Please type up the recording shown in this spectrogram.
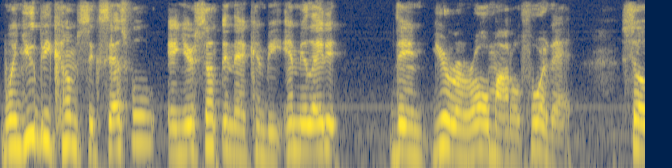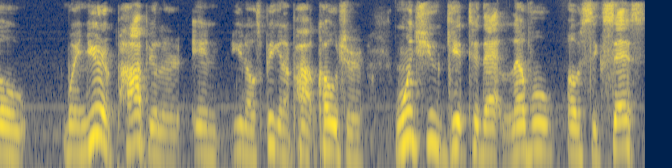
When you become successful and you're something that can be emulated, then you're a role model for that. So when you're popular in, you know, speaking of pop culture, once you get to that level of success,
